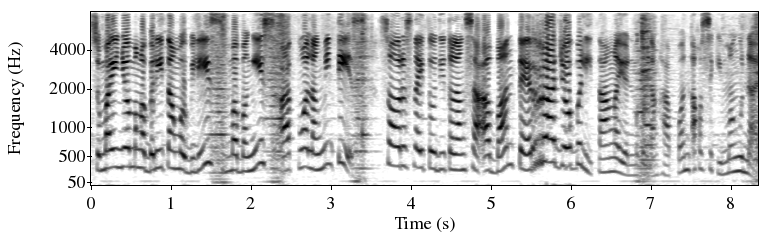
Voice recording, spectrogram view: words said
Sumayin niyo mga balitang mabilis, mabangis at walang mintis. Sa oras na ito dito lang sa Abante Radyo Balita ngayon. Magandang hapon, ako si Kim Mangunay.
